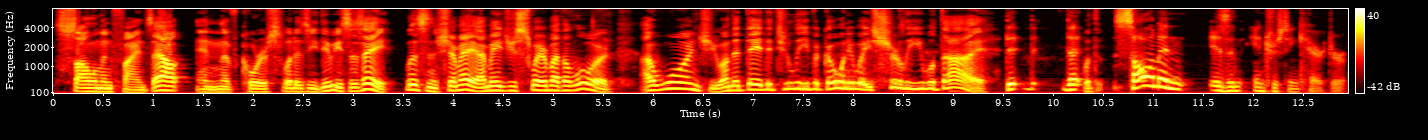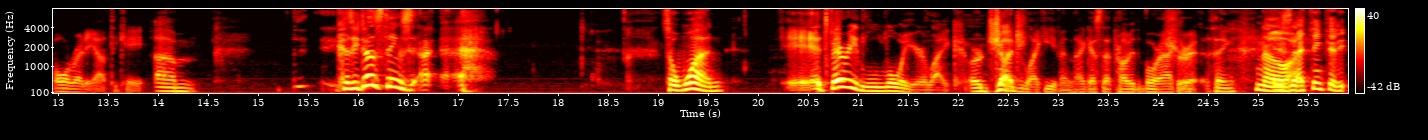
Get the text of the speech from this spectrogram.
Solomon finds out. And of course, what does he do? He says, Hey, listen, Shimei, I made you swear by the Lord. I warned you on the day that you leave or go anyway, surely you will die. the, the, the, Solomon is an interesting character already out the gate. Um, because he does things. Uh, so one, it's very lawyer like or judge like. Even I guess that's probably the more accurate thing. No, that- I think that he,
